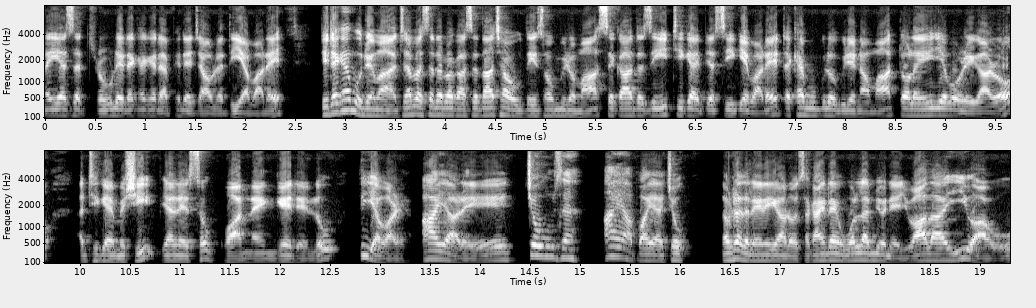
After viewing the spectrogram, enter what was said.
2ရက်ဆက်ဒရိုးနဲ့တက်ခတ်ခဲ့တာဖြစ်တဲ့အကြောင်းလည်းသိရပါတယ်။ဒီတက်ခတ်မှုတွေမှာအကြမ်းဖက်စစ်တပ်ဘက်ကစစ်သား6ဦးသေဆုံးပြီးတော့မှစစ်ကားတစ်စီးထိခိုက်ပျက်စီးခဲ့ပါတယ်တက်ခတ်မှုပြုလုပ်ပြီးတဲ့နောက်မှာတော်လိုင်းရဲဘော်တွေကတော့အထိခိုက်မရှိပြန်လည်ဆုတ်ခွာနိုင်ခဲ့တယ်လို့သိရပါတယ်အားရတယ်ကျုံစမ်းအားရပါရကျုံနောက်ထပ်သတင်းလေးကတော့စကိုင်းတိုင်းဝက်လက်မြို့နယ်ရွာလာကြီးရွာကို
